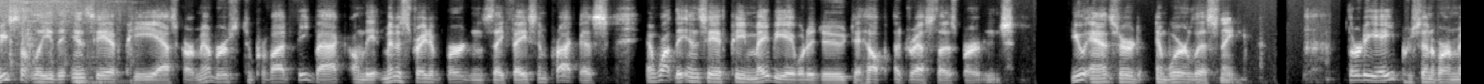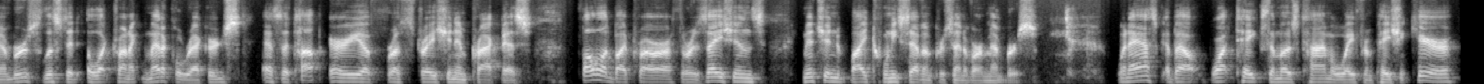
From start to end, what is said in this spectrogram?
Recently, the NCFP asked our members to provide feedback on the administrative burdens they face in practice and what the NCFP may be able to do to help address those burdens. You answered, and we're listening. 38% of our members listed electronic medical records as the top area of frustration in practice, followed by prior authorizations, mentioned by 27% of our members. When asked about what takes the most time away from patient care,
